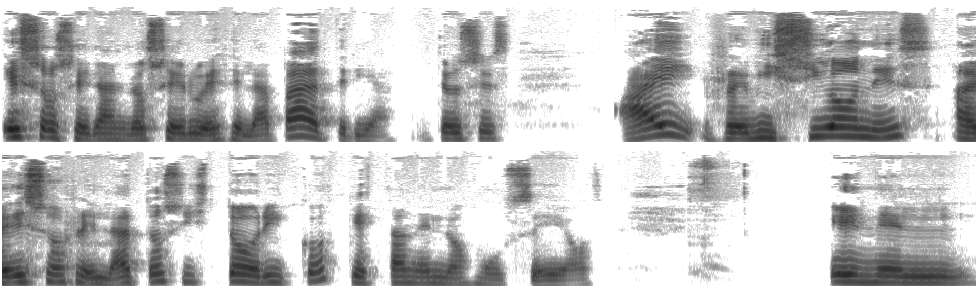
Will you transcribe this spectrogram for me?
esos eran los héroes de la patria. Entonces, hay revisiones a esos relatos históricos que están en los museos. En el,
